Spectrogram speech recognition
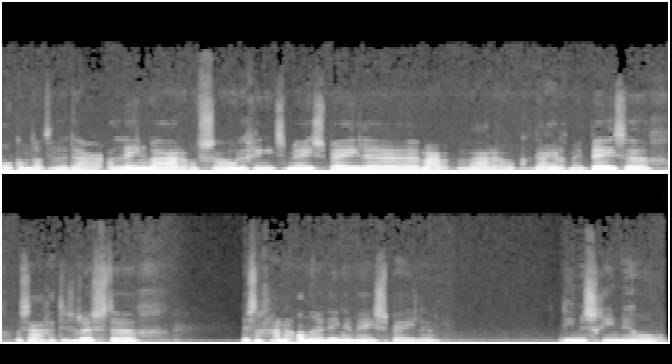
Ook omdat we daar alleen waren of zo. Er ging iets meespelen, maar we waren ook daar heel erg mee bezig. We zagen het is rustig. Dus dan gaan er andere dingen meespelen. Die misschien heel.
